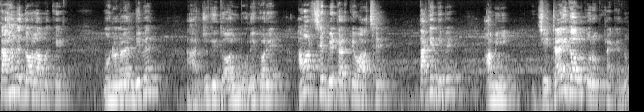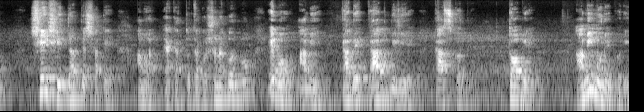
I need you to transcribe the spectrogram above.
তাহলে দল আমাকে মনোনয়ন দিবেন। আর যদি দল মনে করে আমার চেয়ে বেটার কেউ আছে, তাকে দিবে। আমি যেটাই দল করুক না কেন সেই সিদ্ধান্তের সাথে আমার একাত্মতা ঘোষণা করব এবং আমি কাঁধে কাঁধ মিলিয়ে কাজ করব। তবে আমি মনে করি,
